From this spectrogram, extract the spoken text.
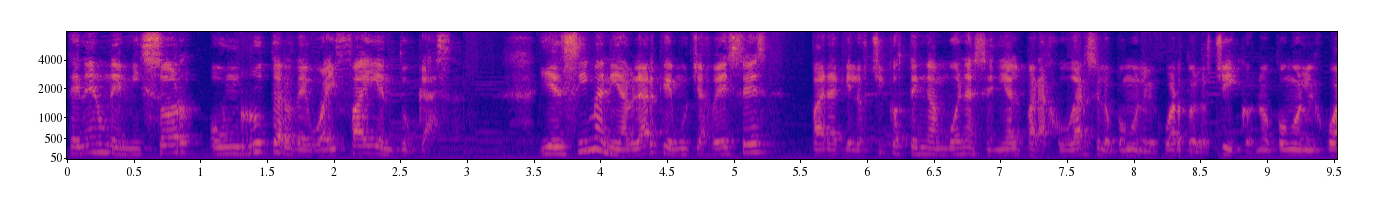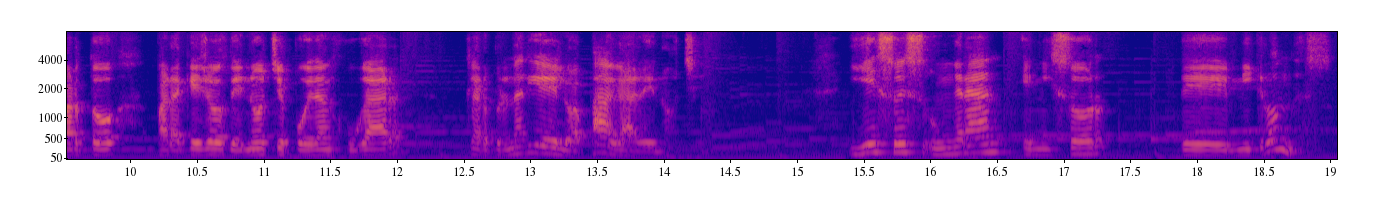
tener un emisor o un router de Wi-Fi en tu casa? Y encima ni hablar que muchas veces para que los chicos tengan buena señal para jugar, se lo pongo en el cuarto de los chicos, no pongo en el cuarto para que ellos de noche puedan jugar. Claro, pero nadie lo apaga de noche. Y eso es un gran emisor de microondas.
